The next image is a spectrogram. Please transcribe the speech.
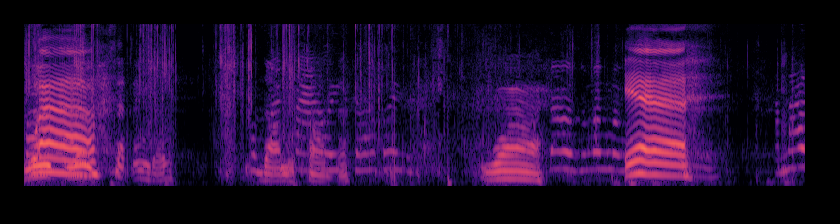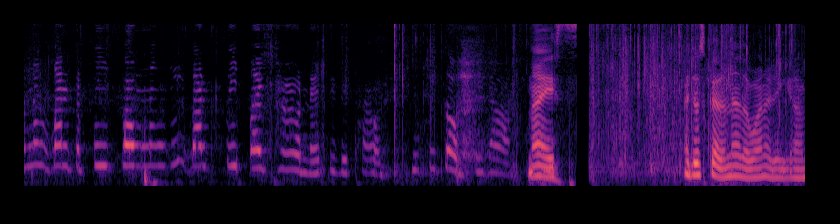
Wow. Down the top. Wow. Yeah. អំណោនឹងបានតែពីរកុំនឹងនេះបានពីរបីផោនដែរពីរបីផោនពីរកុំពីរដង Nice. I just got another one. I didn't get on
